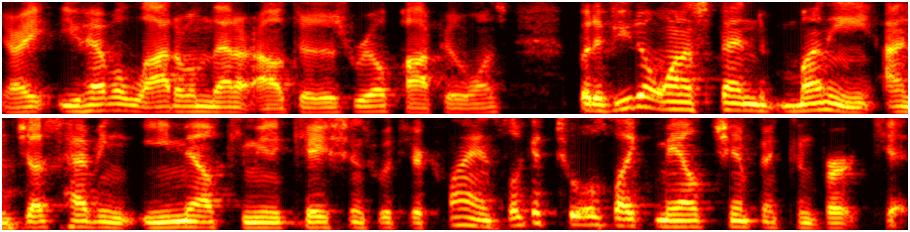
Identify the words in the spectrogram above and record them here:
right? You have a lot of them that are out there. There's real popular ones. But if you don't want to spend money on just having email communications with your clients, look at tools like MailChimp and ConvertKit.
